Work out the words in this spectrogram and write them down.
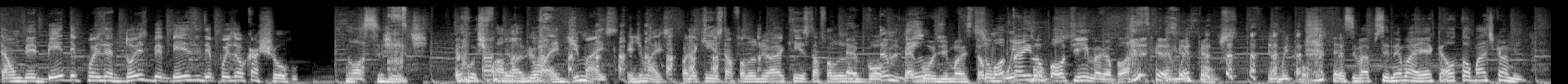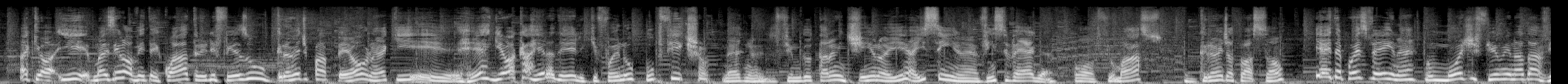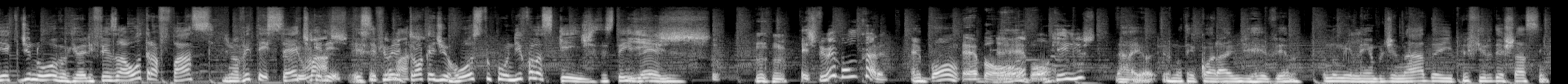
É um bebê, depois é dois bebês e depois é o cachorro. Nossa, gente. Eu vou te falar, Não, viu? não, é demais, é demais. Olha quem está falando e olha quem está falando É bom, também. é bom demais. Então são bota aí no bons. pautinho, Mega Blast. É muito bom. É muito bom. É, Você vai pro cinema ECA automaticamente. Aqui, ó, e, mas em 94 ele fez o grande papel, né, que reergueu a carreira dele, que foi no Pulp Fiction, né, no filme do Tarantino aí, aí sim, né, Vince Vega, pô, filmaço, grande atuação. E aí depois veio, né, um monte de filme nada a ver aqui de novo, aqui, ó, ele fez A Outra Face, de 97, que ele- Filmaço, esse esse é filme ele filmaço. troca de rosto com o Nicolas Cage, vocês têm ideia? Isso. Esse filme é bom, cara. É bom? É bom, é bom. Que isso? Ah, eu, eu não tenho coragem de rever, né? Eu não me lembro de nada e prefiro deixar assim.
